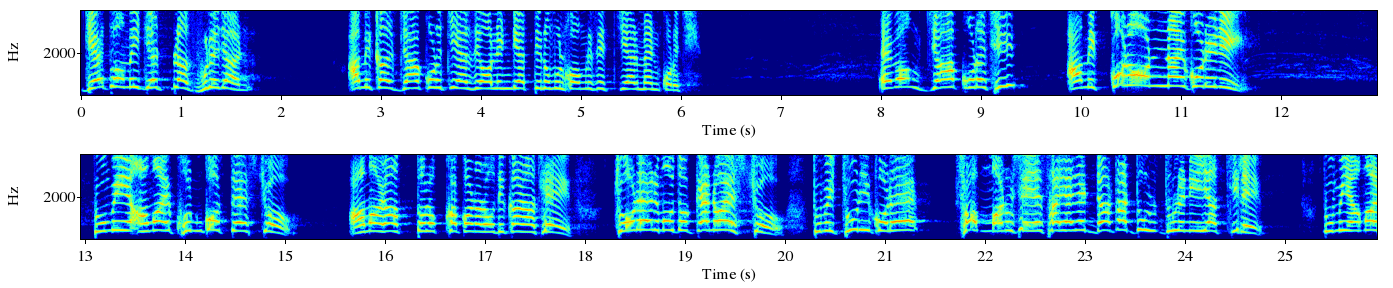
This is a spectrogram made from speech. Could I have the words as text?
যেহেতু আমি জেড প্লাস ভুলে যান, আমি কাল যা করেছি as a all India Trinamool কংগ্রেসের চেয়ারম্যান করেছি। এবং যা করেছি, আমি কোনো অন্যায় করিনি। তুমি আমায় খুন করতে এসছো, আমার আত্মরক্ষা করার অধিকার আছে, চোরের মতো কেন এসছো? তুমি চুরি করে সব মানুষের এসআইআর এর ডাটা তুলে নিয়ে যাচ্ছিলে। তুমি আমার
